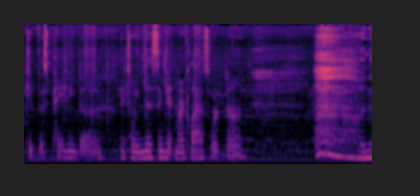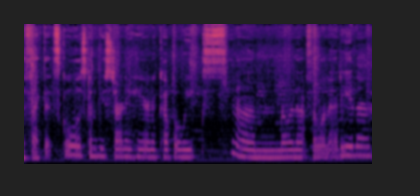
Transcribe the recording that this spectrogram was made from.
get this painting done between this and get my classwork done. and the fact that school is going to be starting here in a couple weeks, know, I'm really not feeling that either.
